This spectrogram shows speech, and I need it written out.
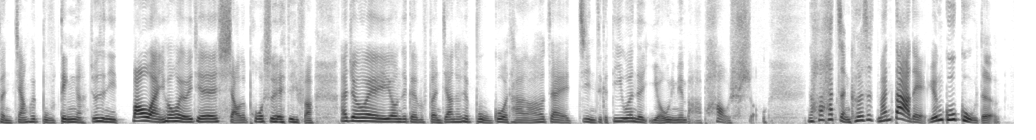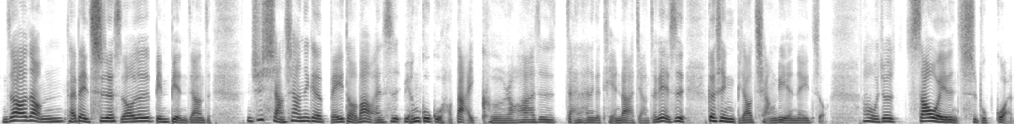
粉浆会补丁啊，就是你包完以后会有一些小的破碎的地方，他就会用这个粉浆去补过它，然后再进这个低温的油里面把它泡熟。然后它整颗是蛮大的，圆鼓鼓的。你知道在我们台北吃的时候就是扁扁这样子。你去想象那个北斗肉圆是圆鼓鼓，好大一颗，然后它就是沾它那个甜辣酱，整个也是个性比较强烈的那一种。然后我就稍微有点吃不惯。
